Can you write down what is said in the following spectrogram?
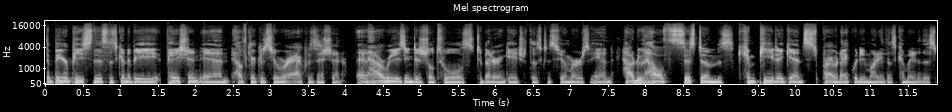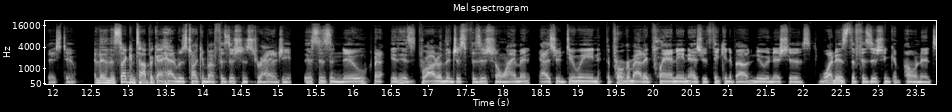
the bigger piece of this is going to be patient and healthcare consumer acquisition. And how are we using digital tools to better engage with those consumers? And how do health systems compete against private equity money that's coming into this space too? And then the second topic I had was talking about physician strategy. This isn't new, but it is broader than just physician alignment. As you're doing the programmatic planning, as you're thinking about new initiatives, what is the physician component?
